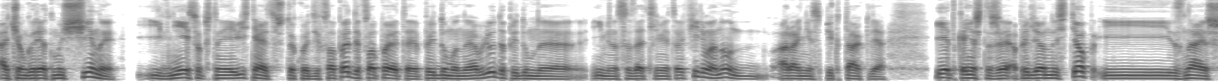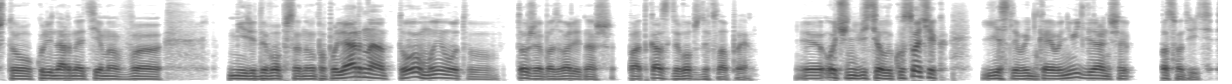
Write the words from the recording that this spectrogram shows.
о чем говорят мужчины, и в ней, собственно, и объясняется, что такое дефлопе. Дефлопе — это придуманное блюдо, придуманное именно создателями этого фильма, ну, а ранее спектакля. И это, конечно же, определенный степ, и знаешь, что кулинарная тема в мире DevOps она популярна, то мы вот тоже обозвали наш подкаст DevOps Дефлопе. Э, очень веселый кусочек. Если вы никогда его не видели раньше, посмотрите.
